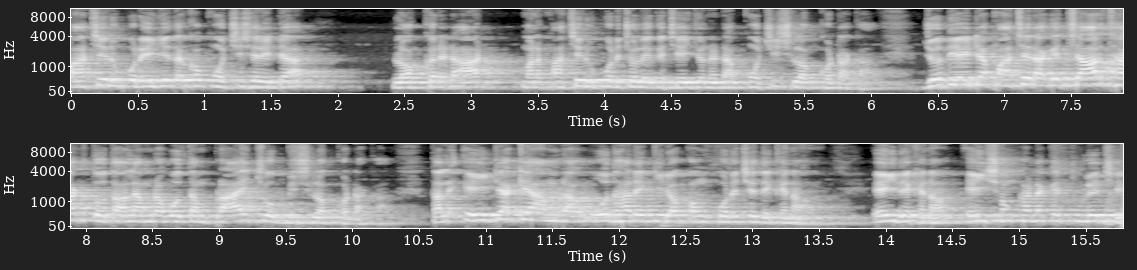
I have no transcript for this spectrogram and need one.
পাঁচের উপরে, এই যে দেখো পঁচিশের এটা লক্ষের এটা আট মানে পাঁচের উপরে চলে গেছে, এই জন্য এটা পঁচিশ লক্ষ টাকা। যদি এইটা পাঁচের আগে চার থাকতো, তাহলে আমরা বলতাম প্রায় চব্বিশ লক্ষ টাকা। তাহলে এইটাকে আমরা ও ধারে কীরকম করেছে, দেখে নাও। এই দেখে নাও, এই সংখ্যাটাকে তুলেছে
